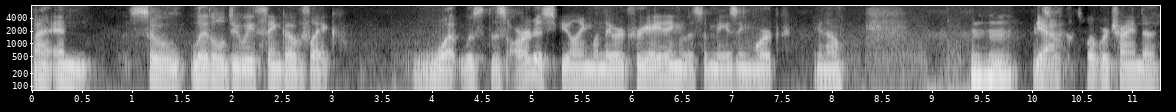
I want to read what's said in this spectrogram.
Uh, and so little do we think of like what was this artist feeling when they were creating this amazing work, you know? Mm-hmm. Yeah. So that's what we're trying to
